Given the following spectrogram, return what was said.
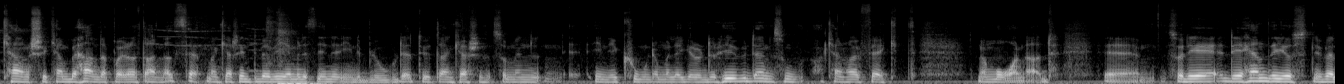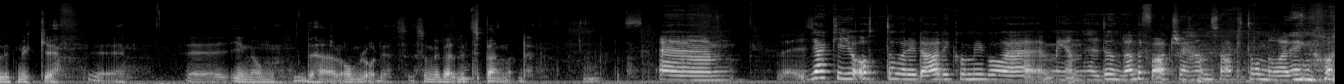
kanske kan behandla på något annat sätt. Man kanske inte behöver ge mediciner in i blodet utan kanske som en injektion där man lägger under huden som kan ha effekt någon månad. Eh, så det, det händer just nu väldigt mycket eh, eh, inom det här området som är väldigt spännande. Mm. Jack är ju åtta år idag. Det kommer ju gå med en hejdundrande fart så är han snart tonåring. Och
